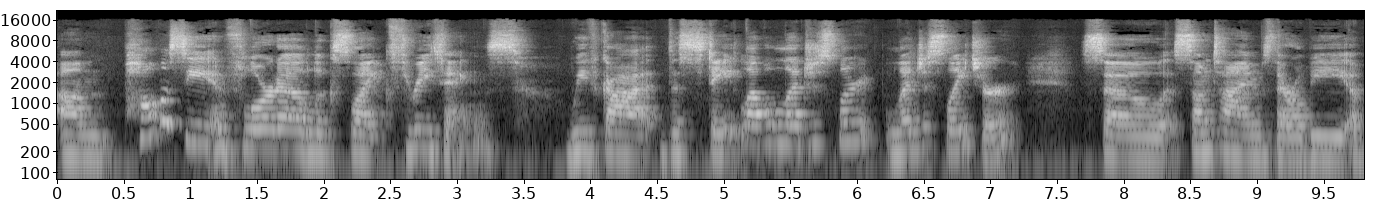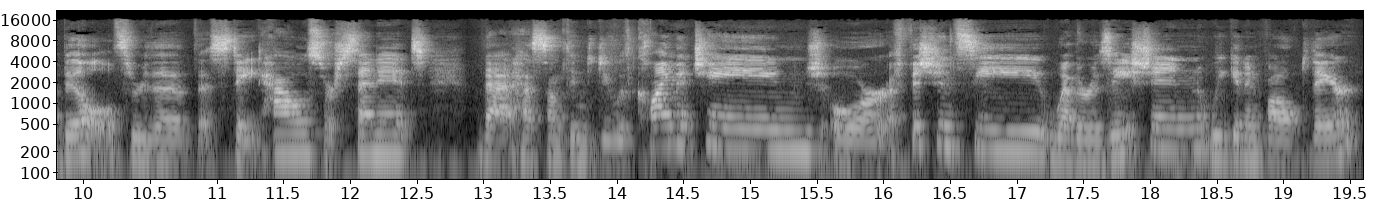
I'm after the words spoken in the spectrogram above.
um, policy in Florida looks like three things. We've got the state level legisl- legislature. So sometimes there will be a bill through the, the state house or senate that has something to do with climate change or efficiency, weatherization. We get involved there.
